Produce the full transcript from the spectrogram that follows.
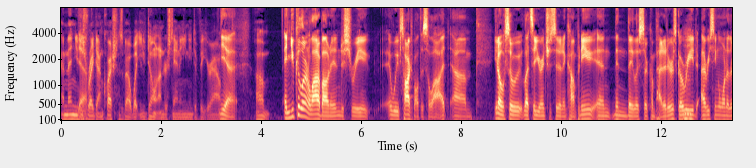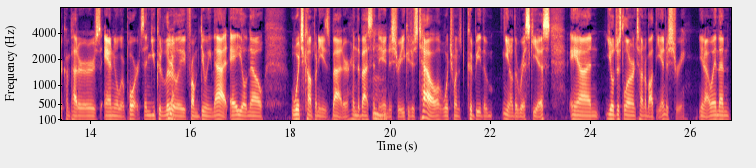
and then you Yeah. just write down questions about what you don't understand and you need to figure out. Yeah. Um, and you can learn a lot about an industry and we've talked about this a lot um, you know so let's say you're interested in a company and then they list their competitors Mm-hmm. go read every single one of their competitors annual reports and you could literally from doing that a you'll know which company is better and the best in Mm-hmm. the industry you could just tell which one could be the you know the riskiest and you'll just learn a ton about the industry you know and then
